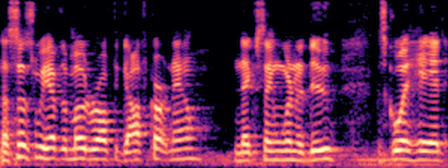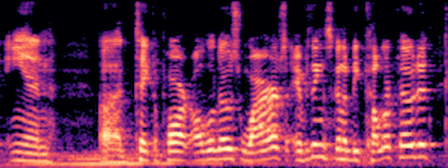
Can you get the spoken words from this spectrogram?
Now since we have the motor off the golf cart now, next thing we're gonna do is go ahead and uh, take apart all of those wires. Everything's gonna be color coded.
